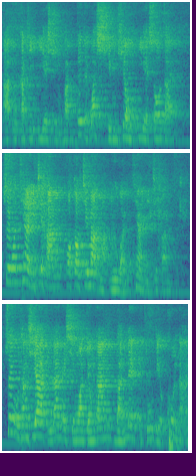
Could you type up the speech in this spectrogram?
啊有家己伊的想法，这是我欣赏伊的所在。所以我听伊即项，我到即马嘛犹原听伊即项。所以有当时啊，伫咱的生活中间难免会拄着困难，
